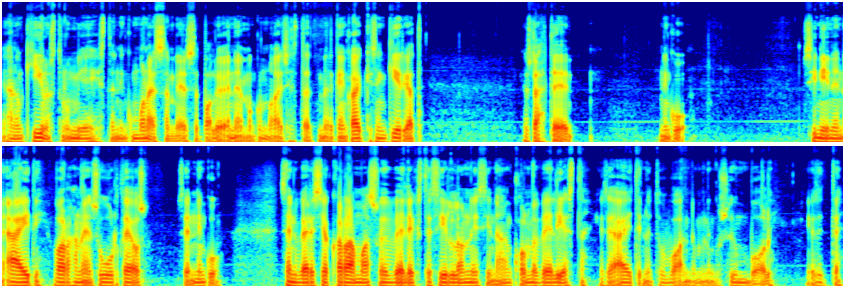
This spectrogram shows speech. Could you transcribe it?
Ja hän on kiinnostunut miehistä niin kuin monessa mielessä paljon enemmän kuin naisista. Että melkein kaikki sen kirjat, jos lähtee niin kuin Sininen äiti, varhainen suurteos, sen, niin kuin, sen versio Karamassojen veljeksestä silloin, niin siinä on kolme veljestä ja se äiti nyt on vaan niin kuin symboli. Ja sitten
